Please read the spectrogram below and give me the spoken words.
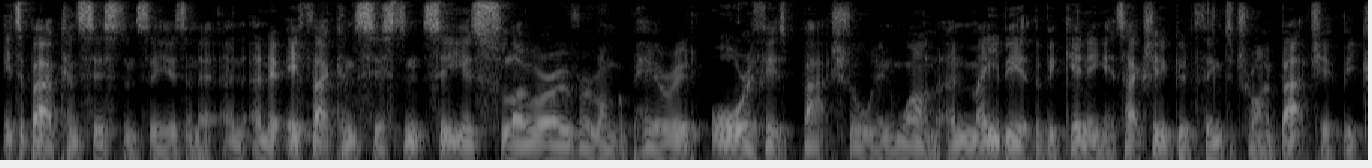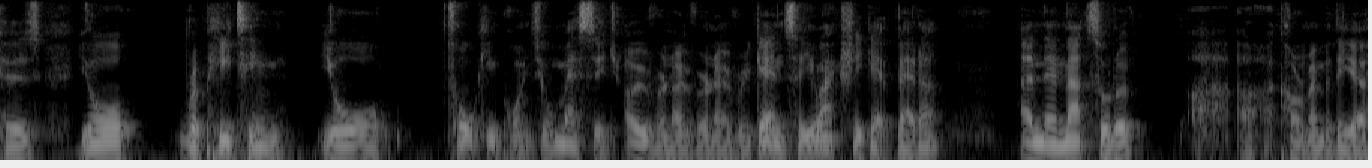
It's about consistency, isn't it? And and if that consistency is slower over a longer period, or if it's batched all in one, and maybe at the beginning it's actually a good thing to try and batch it because you're repeating your talking points, your message over and over and over again, so you actually get better, and then that sort of I can't remember the uh,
